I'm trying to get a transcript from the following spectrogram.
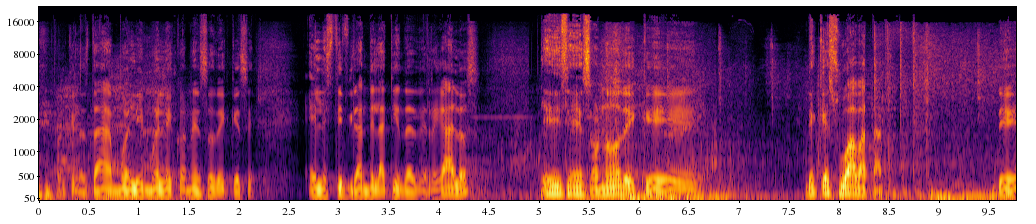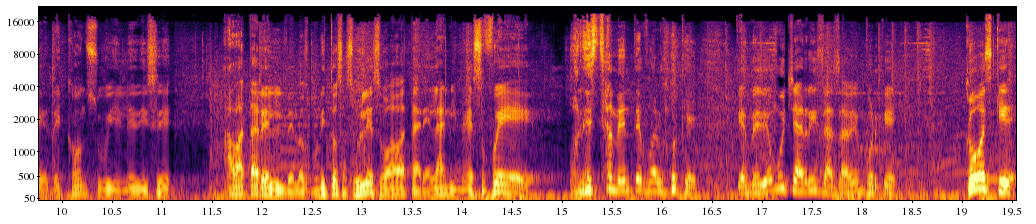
porque lo está muele y muele con eso de que es el Steve Grant de la tienda de regalos, le dice eso, ¿no? De que, de que es su avatar, de, de Konsu, y le dice, avatar el de los bonitos azules o avatar el anime. Eso fue, honestamente, fue algo que, que me dio mucha risa, ¿saben? Porque... ¿Cómo es que,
